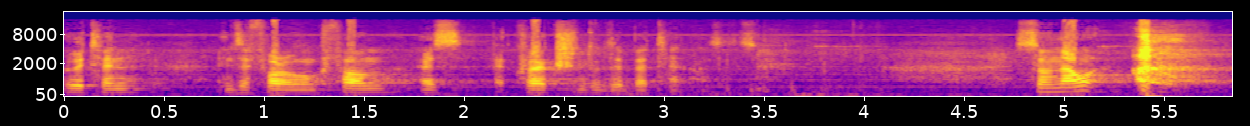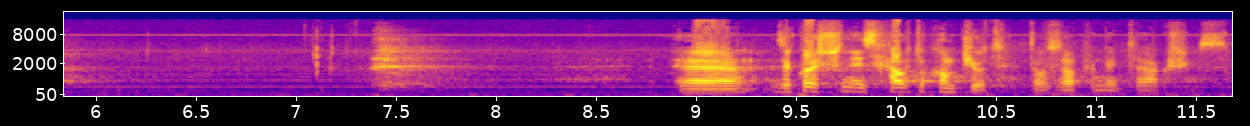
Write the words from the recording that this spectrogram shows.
written in the following form as a correction to the Bethe ansatz. So now, uh, the question is how to compute those wrapping interactions.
